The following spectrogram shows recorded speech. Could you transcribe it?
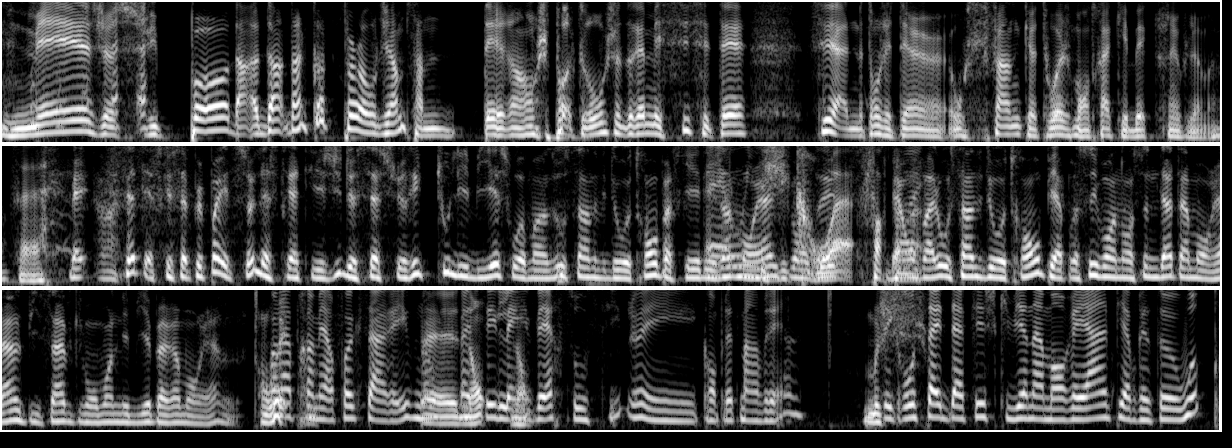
Mais je suis pas dans, dans, dans le cas de Pearl Jam, ça me dérange pas trop, je dirais. Mais si c'était, si admettons j'étais aussi fan que toi, je monterais à Québec tout simplement. Ça, Ben, en fait, est-ce que ça peut pas être ça, la stratégie de s'assurer que tous les billets soient vendus au centre Vidéotron? Parce qu'il y a des Ben gens de. Montréal qui vont crois dire fortement. ben, on va aller au centre Vidéotron, puis après ça, ils vont annoncer une date à Montréal, puis ils savent qu'ils vont vendre les billets par à Montréal. Pas Ouais. la première fois que ça arrive, non? Euh, Ben, non, tu sais, non. l'inverse aussi, là, est complètement vrai. là. Moi, Des grosses têtes d'affiches qui viennent à Montréal, puis après ça, whoop!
